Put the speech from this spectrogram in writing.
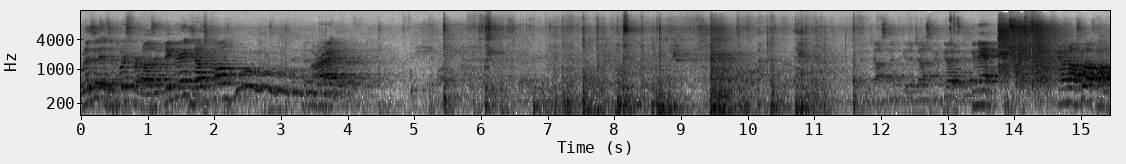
What is it? Is it push for? Uh, is it big rig? Is that what you call? All right. Good adjustment. Good adjustment. Good. Give me hand. Anyone else? Who else one?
